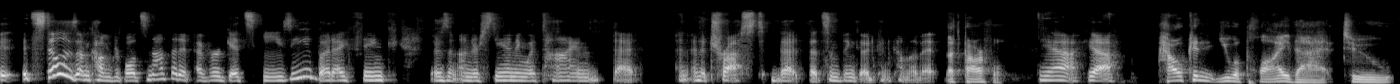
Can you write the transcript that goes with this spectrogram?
it, it still is uncomfortable. It's not that it ever gets easy but i think there's an understanding with time that and, and a trust that that something good can come of it. That's powerful. Yeah yeah. How can you apply that to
